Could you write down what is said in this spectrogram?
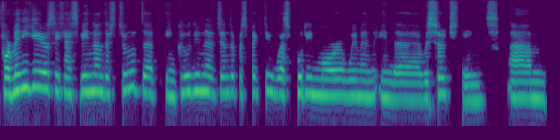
for many years, it has been understood that including a gender perspective was putting more women in the research teams. Um,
